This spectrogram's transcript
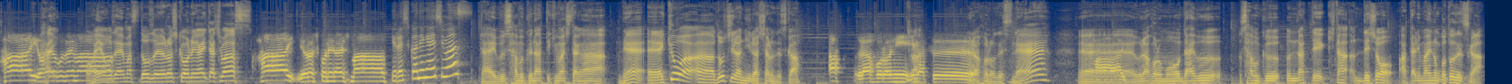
はい、おはようございます。おはようございますどうぞよろしくお願いいたしますはい、よろしくお願いします。よろしくお願いします。だいぶ寒くなってきましたがね、えー今日はあーどちらにいらっしゃるんですか？あ、裏幌にいます。裏幌ですね。えはー、裏幌もだいぶ寒くなってきたでしょう。当たり前のことですが、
